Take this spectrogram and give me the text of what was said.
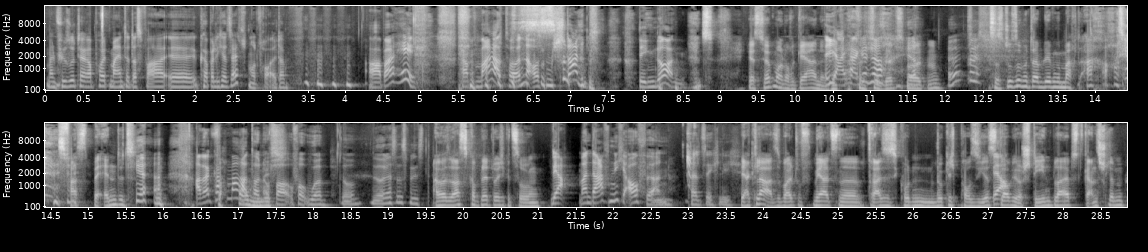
Mein Physiotherapeut meinte, das war äh, körperlicher Selbstmord, Frau Alter. Aber hey, ich hab einen Marathon aus dem Stand. Ding dong. Jetzt hört man doch gerne. Ja, ja, genau. Selbst mal, hm? Was hast du so mit deinem Leben gemacht? Ach, ist fast beendet. Ja. Aber ich habe Marathon auf der, auf der Uhr. So, nur dass es wisst. Aber du hast es komplett durchgezogen. Ja, man darf nicht aufhören, tatsächlich. Ja, klar. Sobald du mehr als eine 30 Sekunden wirklich pausierst, Ja. glaube ich, oder stehen bleibst, ganz schlimm,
